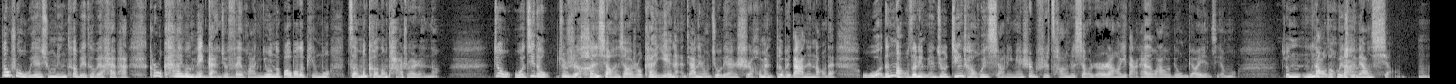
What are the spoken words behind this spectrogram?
都说《午夜凶铃》特别特别害怕，可是我看完以后没感觉。废话，你用那薄薄的屏幕，怎么可能爬出来人呢？就我记得，就是很小很小的时候，看爷爷奶奶家那种旧电视，后面特别大那脑袋，我的脑子里面就经常会想，里面是不是藏着小人儿？然后一打开的话，会给我们表演节目。就你你脑子会会那样想，嗯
